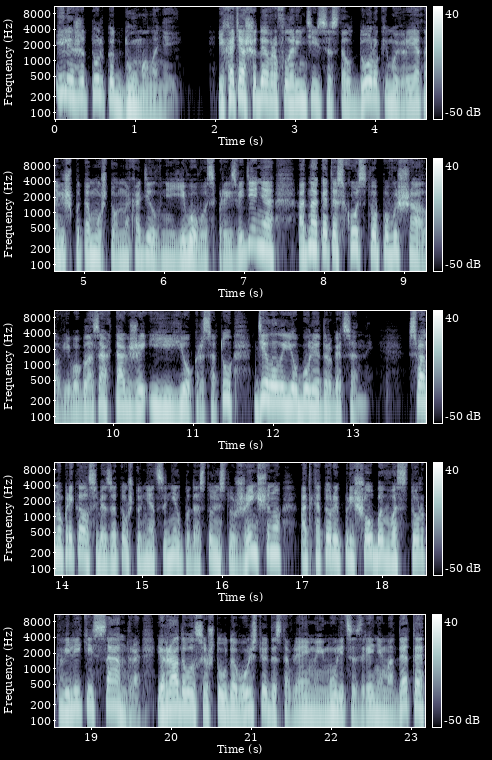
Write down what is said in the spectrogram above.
или же только думал о ней. И хотя шедевр флорентийца стал дорог ему, вероятно, лишь потому, что он находил в ней его воспроизведение, однако это сходство повышало в его глазах также и ее красоту, делало ее более драгоценной. Сван упрекал себя за то, что не оценил по достоинству женщину, от которой пришел бы в восторг великий Сандра, и радовался, что удовольствие, доставляемое ему лицезрением Адетта,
